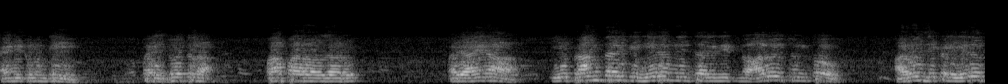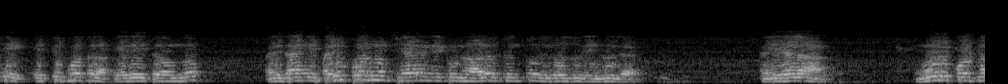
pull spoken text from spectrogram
అయినటువంటి మరి జ్యోతుల పాపారావు గారు మరి ఆయన ఈ ప్రాంతానికి నీరందించాలనే ఆలోచనతో ఆ రోజు ఇక్కడ ఏదైతే ఎత్తిపోతల ఏదైతే ఉందో మరి దాన్ని పరిపూర్ణం చేయాలనేటువంటి ఆలోచనతో ఈరోజు నెహ్రూ గారు. మరి ఇలా మూడు కోట్ల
